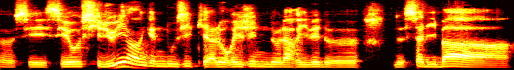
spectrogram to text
Euh, c'est aussi lui, hein, Gendouzi, qui est à l'origine de l'arrivée de, de Saliba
